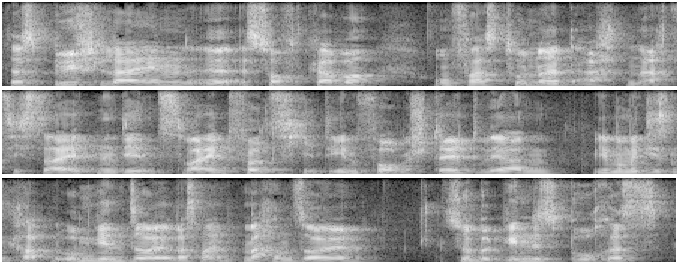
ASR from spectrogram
Das Büchlein äh, Softcover umfasst 188 Seiten, in denen 42 Ideen vorgestellt werden, wie man mit diesen Karten umgehen soll, was man damit machen soll. Zu Beginn des Buches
